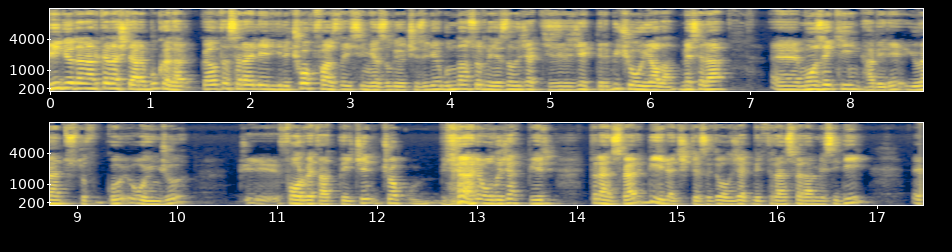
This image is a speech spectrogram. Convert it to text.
Videodan arkadaşlar bu kadar. Galatasaray ile ilgili çok fazla isim yazılıyor, çiziliyor. Bundan sonra da yazılacak, çizilecekleri birçoğu yalan. Mesela e, Mozek'in haberi, Juventuslu oyuncu e, forvet attığı için çok yani olacak bir transfer değil açıkçası da olacak bir transfer hamlesi değil. E,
